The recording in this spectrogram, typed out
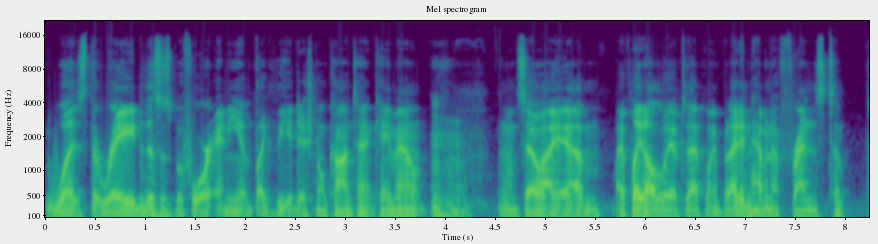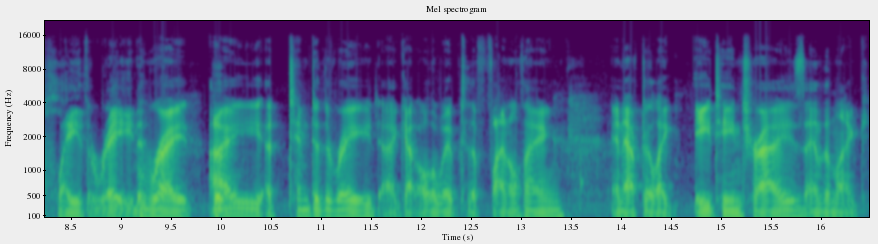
was the raid. This was before any of like the additional content came out. Mm-hmm. And so I um I played all the way up to that point, but I didn't have enough friends to play the raid. Right. I attempted the raid. I got all the way up to the final thing. And after like 18 tries and then like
